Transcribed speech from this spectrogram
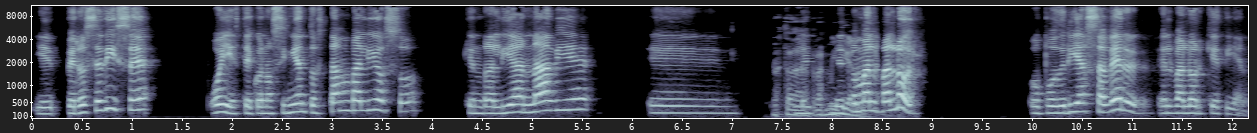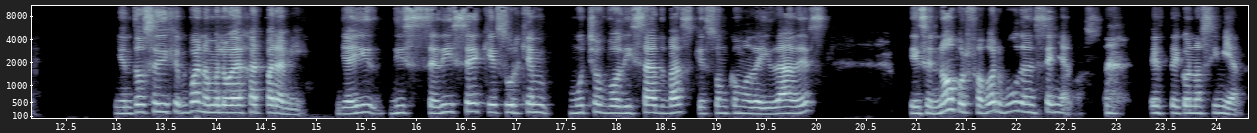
Y, pero se dice, oye, este conocimiento es tan valioso que en realidad nadie eh, le, toma el valor o podría saber el valor que tiene. Y entonces dije, bueno, me lo voy a dejar para mí. Y ahí se dice que surgen muchos bodhisattvas, que son como deidades, y dicen, no, por favor, Buda, enséñanos este conocimiento.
